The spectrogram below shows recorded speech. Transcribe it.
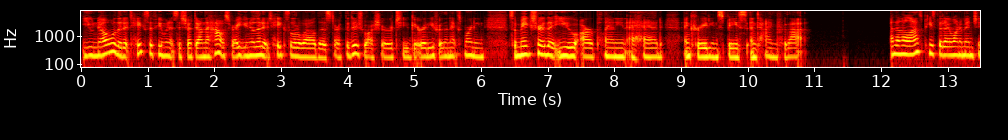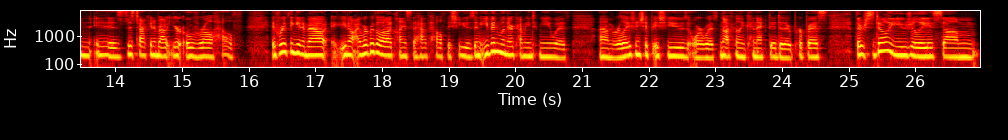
you know that it takes a few minutes to shut down the house, right? You know that it takes a little while to start the dishwasher to get ready for the next morning. So make sure that you are planning ahead and creating space and time for that. And then the last piece that I want to mention is just talking about your overall health. If we're thinking about, you know, I work with a lot of clients that have health issues, and even when they're coming to me with um, relationship issues or with not feeling connected to their purpose, there's still usually some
